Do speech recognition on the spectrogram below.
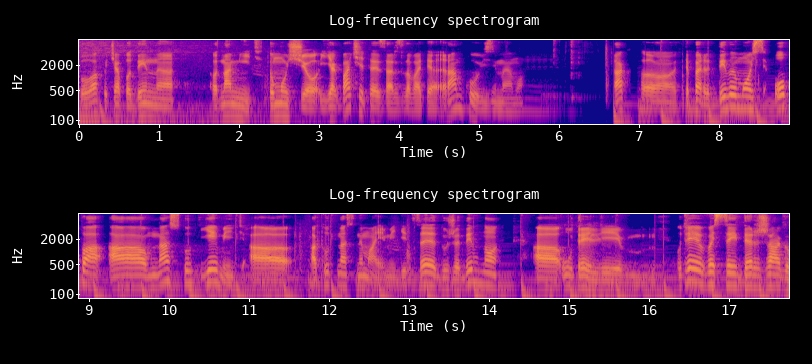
була хоча б один, одна мідь. Тому що, як бачите, зараз давайте рамку візьмемо. Так, е, тепер дивимось. Опа, а в нас тут є мідь, а, а тут в нас немає міді. Це дуже дивно. А у трейлі. У трейлі весь цей держак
